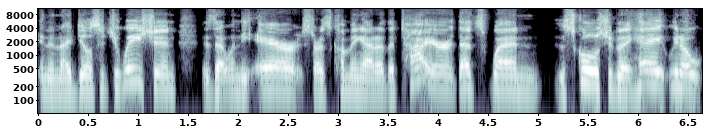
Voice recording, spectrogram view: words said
in an ideal situation is that when the air starts coming out of the tire that's when the school should be like hey you know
